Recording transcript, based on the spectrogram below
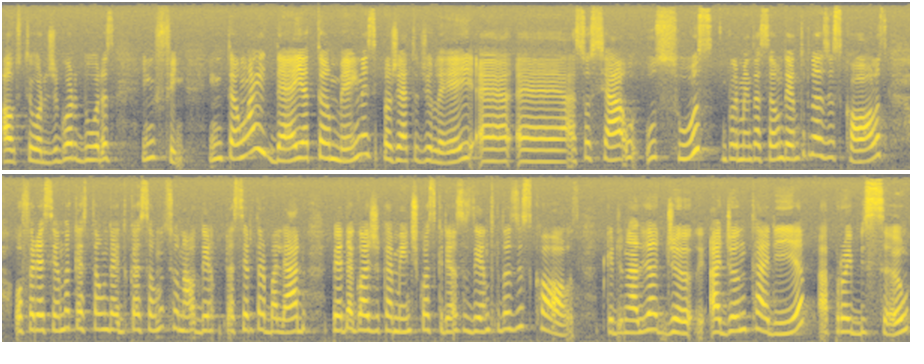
alto teor de gorduras, enfim. Então a ideia também nesse projeto de lei é, é associar o, o SUS, implementação dentro das escolas, oferecendo a questão da educação nacional para ser trabalhado pedagogicamente com as crianças dentro das escolas, porque de nada adiantaria a proibição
